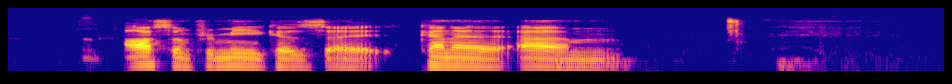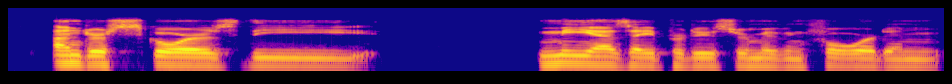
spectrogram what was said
awesome for me because it kind of um, underscores the me as a producer moving forward and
